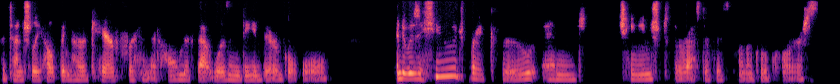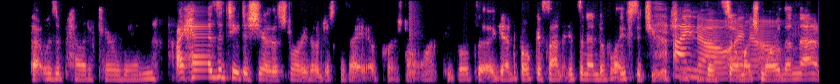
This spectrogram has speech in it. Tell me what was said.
potentially helping her care for him at home if that was indeed their goal. And it was a huge breakthrough and changed the rest of his clinical course that was a palliative care win. I hesitate to share the story though, just because I, of course, don't want people to again focus on it's an end of life situation. I know it's so I much know. more than that.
